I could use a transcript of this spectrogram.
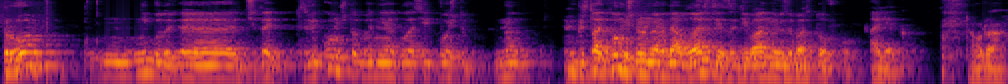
Про, м, не буду э, читать целиком, чтобы не огласить почту, на, прислать помощь на народовластие за диванную забастовку. Олег. Ура.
